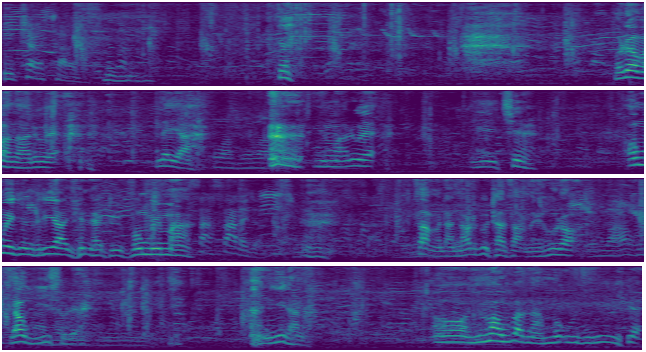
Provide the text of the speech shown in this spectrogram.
သူဖြတ်ချလိုက်ကဲဘုရားဘာသာတို့ရဲ့လက်ရဟိုကမြမမြန်မာတို့ရဲ့ဒီချင်း အောင်မေချင်းတရိယာချင်းနဲ့ဒီဘုံမေမှာစစလိုက်တော့စမတာနောက်တစ်ခုထပ်စမယ်ခုတော့မြမရောက်ပြီဆိုတဲ့ရေးထားလားအော်မြန်မာဥပဒနာမဟုတ်ဘူးကြီးတဲ့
